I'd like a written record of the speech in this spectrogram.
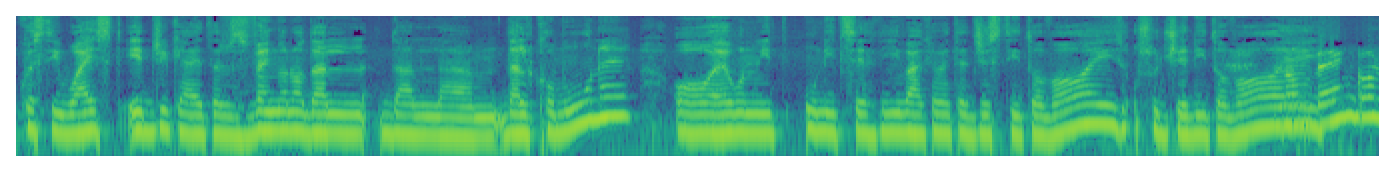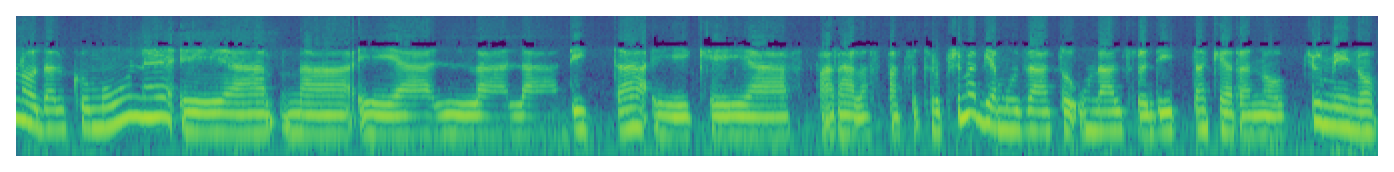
questi waste educators vengono dal, dal, um, dal comune o è un'iniziativa che avete gestito voi, suggerito voi? Non vengono dal comune e, uh, ma, e uh, la, la, ditta e che uh, farà la spazzatura. Prima abbiamo usato un'altra ditta che erano più o meno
